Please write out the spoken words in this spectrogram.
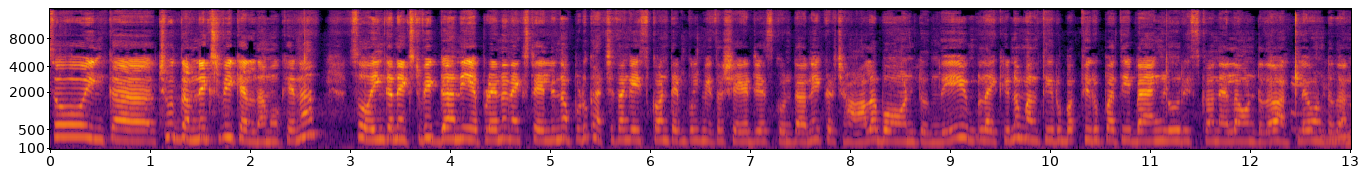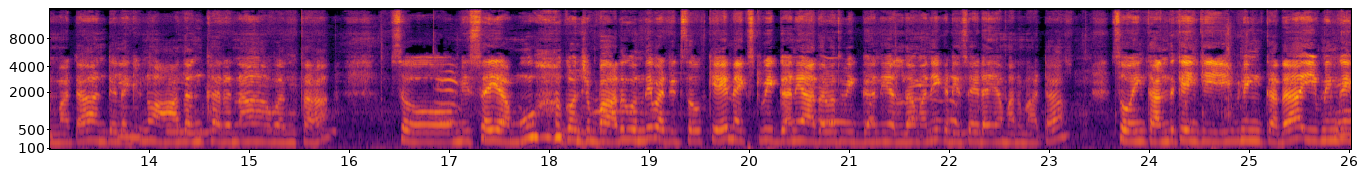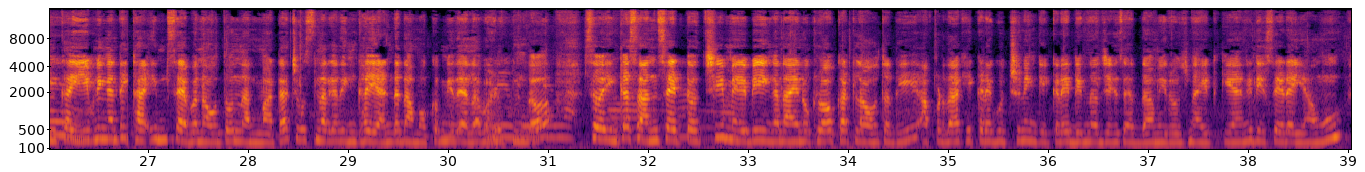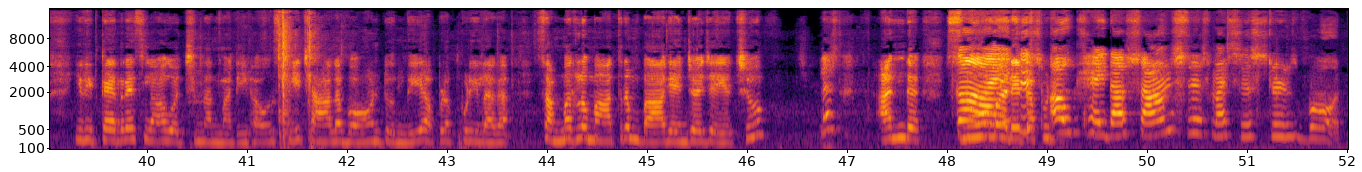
సో ఇంకా చూద్దాం నెక్స్ట్ వీక్ వెళ్దాం ఓకేనా? సో ఇంకా నెక్స్ట్ వీక్ కానీ ఎప్పుడైనా నెక్స్ట్ వెళ్ళినప్పుడు ఖచ్చితంగా ఇస్కాన్ టెంపుల్ మీతో షేర్ చేసుకుంటాను. ఇక్కడ చాలా బాగుంటుంది. లైక్ యూనో మన తిరుప తిరుపతి బెంగళూరు ఇస్కాన్ ఎలా ఉంటుందో అట్లే ఉంటుంది అనమాట అంటే లైక్ యూనో అలంకరణ అవంతా. సో మిస్ అయ్యాము. కొంచెం బాధగా ఉంది but it's okay next week కానీ ఆ తర్వాత వీక్ కానీ వెళ్దామని ఇక డిసైడ్ అయ్యామన్నమాట. సో ఇంకా అందుకే ఇంక ఈవినింగ్ కదా. ఈవినింగ్ ఇంకా ఈవినింగ్ అంటే టైం సెవెన్ అవుతుంది అనమాట చూస్తున్నారు కదా ఇంకా ఎండ నా ముఖం మీద ఎలా పడుతుందో. సో ఇంకా సన్సెట్ వచ్చి మేబీ ఇంకా నైన్ ఓ క్లాక్ అట్లా అవుతుంది. అప్పుడు దాకా ఇక్కడే కూర్చుని ఇంక ఇక్కడే డిన్నర్ చేసేద్దాం ఈ రోజు నైట్కి అని డిసైడ్ అయ్యాము. ఇది టెర్రస్ లాగా వచ్చింది అనమాట ఈ హౌస్కి. చాలా బాగుంటుంది. అప్పుడప్పుడు ఇలాగా సమ్మర్లో మాత్రం బాగా ఎంజాయ్ చేయొచ్చు. అండ్ స్నో పడేటప్పుడు okay. The sun's is my sister's boat.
